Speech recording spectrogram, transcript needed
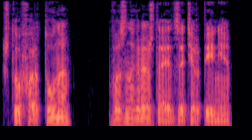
что фортуна вознаграждает за терпение.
